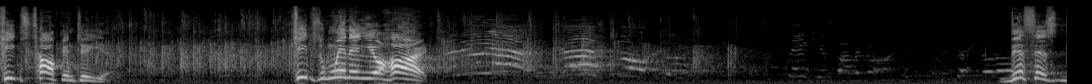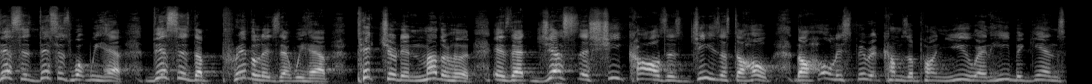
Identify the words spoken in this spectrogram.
keeps talking to you, keeps winning your heart. This is, this, is, this is what we have. This is the privilege that we have. Pictured in motherhood is that just as she causes Jesus to hope, the Holy Spirit comes upon you and he begins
